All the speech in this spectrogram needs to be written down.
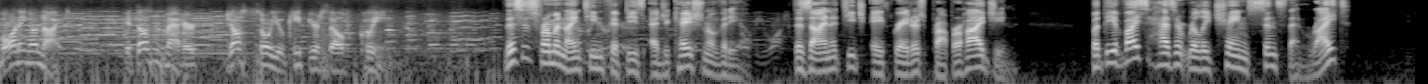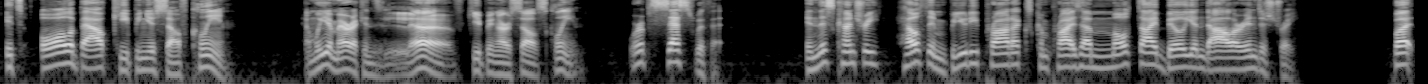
morning or night. It doesn't matter, just so you keep yourself clean. This is from a 1950s educational video designed to teach eighth graders proper hygiene. But the advice hasn't really changed since then, right? It's all about keeping yourself clean. And we Americans love keeping ourselves clean. We're obsessed with it. In this country, health and beauty products comprise a multi billion dollar industry. But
